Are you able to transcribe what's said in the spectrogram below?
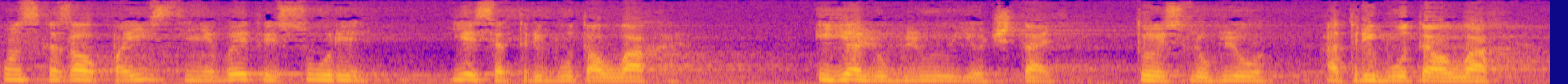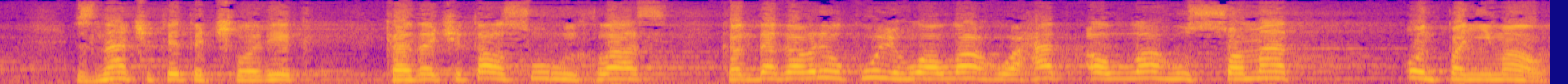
Он сказал, поистине в этой суре есть атрибут Аллаха, и я люблю ее читать, то есть люблю атрибуты Аллаха. Значит, этот человек, когда читал суру и хлас, когда говорил кульгу Аллаху ахад, Аллаху самад, он понимал,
